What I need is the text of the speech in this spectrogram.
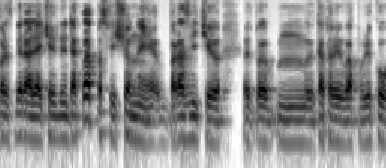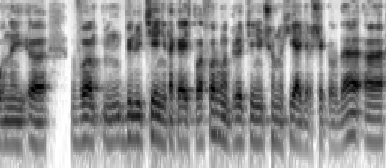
разбирали очередной доклад, посвященный развитию, который опубликованный э, в бюллетене, такая есть платформа, бюллетень ученых ядерщиков, да, а,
